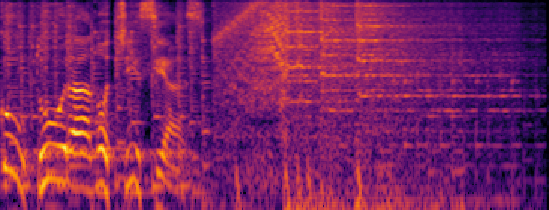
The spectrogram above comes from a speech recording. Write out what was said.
Cultura Notícias.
